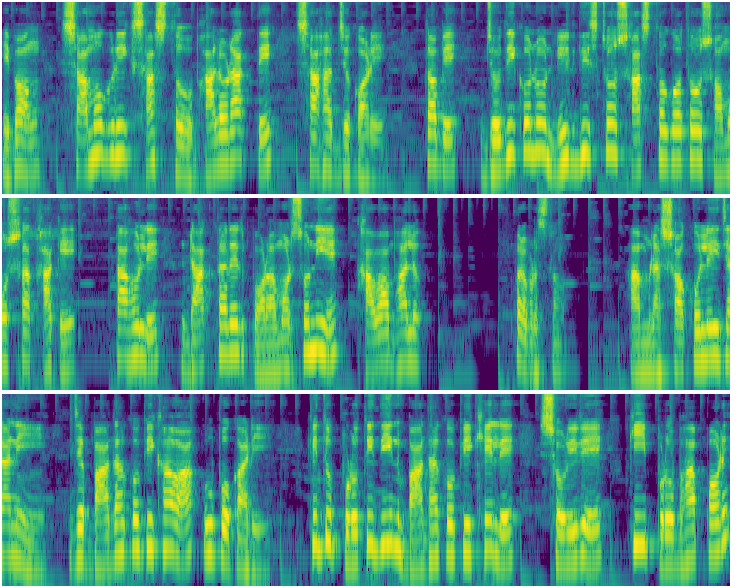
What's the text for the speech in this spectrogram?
এবং সামগ্রিক স্বাস্থ্য ভালো রাখতে সাহায্য করে। তবে যদি কোনো নির্দিষ্ট স্বাস্থ্যগত সমস্যা থাকে, তাহলে ডাক্তারের পরামর্শ নিয়ে খাওয়া ভালো। পর প্রশ্ন। আমরা সকলেই জানি যে বাঁধাকপি খাওয়া উপকারী, কিন্তু প্রতিদিন বাঁধাকপি খেলে শরীরে কি প্রভাব পড়ে?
